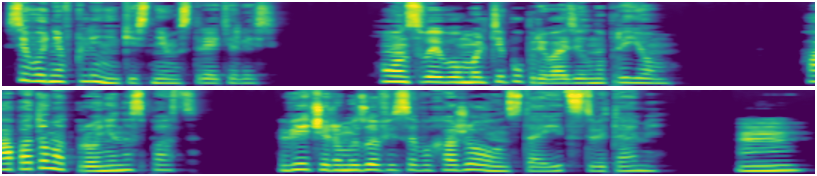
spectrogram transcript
Сегодня в клинике с ним встретились. Он своего мультипу привозил на прием. А потом от Пронина спас. Вечером из офиса выхожу, а он стоит с цветами. Мм.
